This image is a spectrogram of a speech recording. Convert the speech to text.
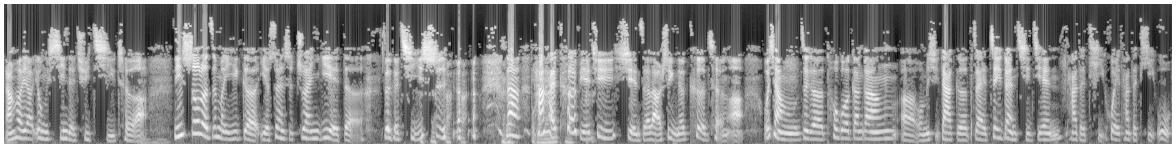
然后要用心的去骑车啊。您收了这么一个也算是专业的这个骑士，那他还特别去选择老师你的课程啊。我想这个透过刚刚呃我们许大哥在这一段期间他的体会、他的体悟，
